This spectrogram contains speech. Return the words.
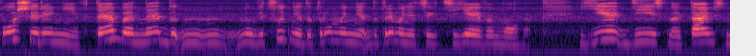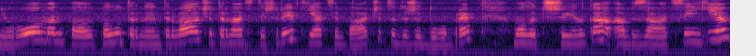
по ширині. В тебе не ну, відсутнє дотримання, дотримання цієї вимоги. Є дійсно Times New Roman, пол- полуторний інтервал, 14 шрифт. Я це бачу, це дуже добре. Молодчинка, абзаци є.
